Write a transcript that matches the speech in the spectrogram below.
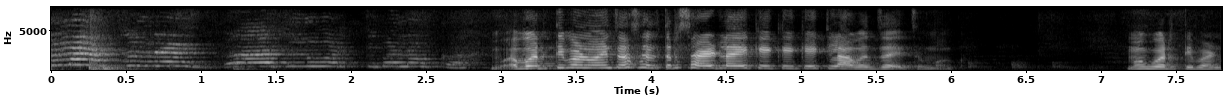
वरती बनवायचं असेल तर साईडला एक एक एक एक लावत जायचं मग. मग वरती बन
